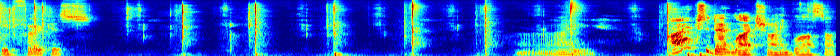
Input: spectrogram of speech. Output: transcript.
good focus. Alrighty. I actually don't like Shining Blaster.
